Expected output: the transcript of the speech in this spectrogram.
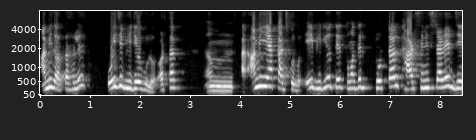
আমি দরকার হলে ওই যে ভিডিওগুলো, অর্থাৎ আমি এক কাজ করব। এই ভিডিওতে তোমাদের টোটাল থার্ড সেমিস্টারের যে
